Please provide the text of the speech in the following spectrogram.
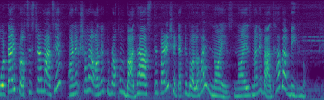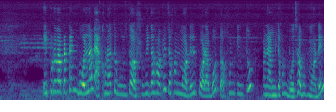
গোটাই প্রসেসটার মাঝে অনেক সময় অনেক রকম বাধা আসতে পারে, সেটাকে বলা হয় নয়েজ নয়েজ মানে বাধা বা বিঘ্ন। এই পুরো ব্যাপারটা আমি বললাম, এখন হয়তো বুঝতে অসুবিধা হবে, যখন মডেল পড়াবো, তখন কিন্তু মানে আমি যখন বোঝাবো মডেল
